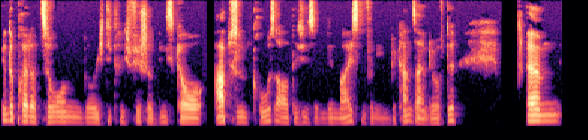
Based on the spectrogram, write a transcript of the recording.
Interpretation durch Dietrich Fischer-Dieskau absolut großartig ist und den meisten von Ihnen bekannt sein dürfte. Ähm,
